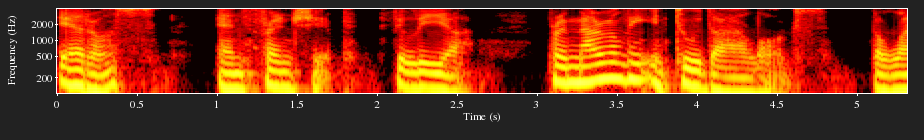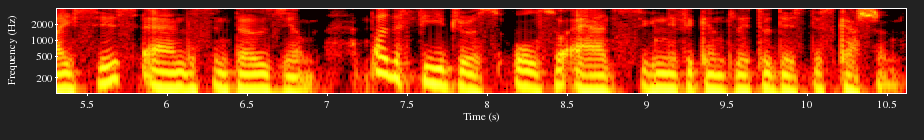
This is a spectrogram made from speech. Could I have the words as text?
eros, and friendship, philia, primarily in two dialogues, the Lysis and the Symposium, but the Phaedrus also adds significantly to this discussion.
